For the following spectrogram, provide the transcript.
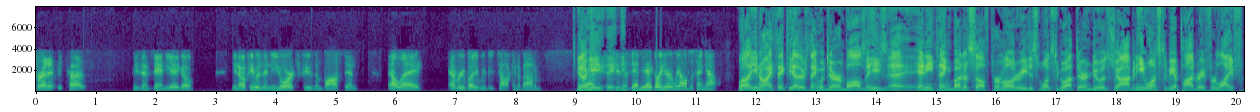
credit because he's in San Diego. You know, if he was in New York, if he was in Boston, L.A., everybody would be talking about him. You know, but he he's in San Diego here. We all just hang out. Well, you know, I think the other thing with Darren Balls, he's uh, anything but a self promoter. He just wants to go out there and do his job, and he wants to be a Padre for life.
